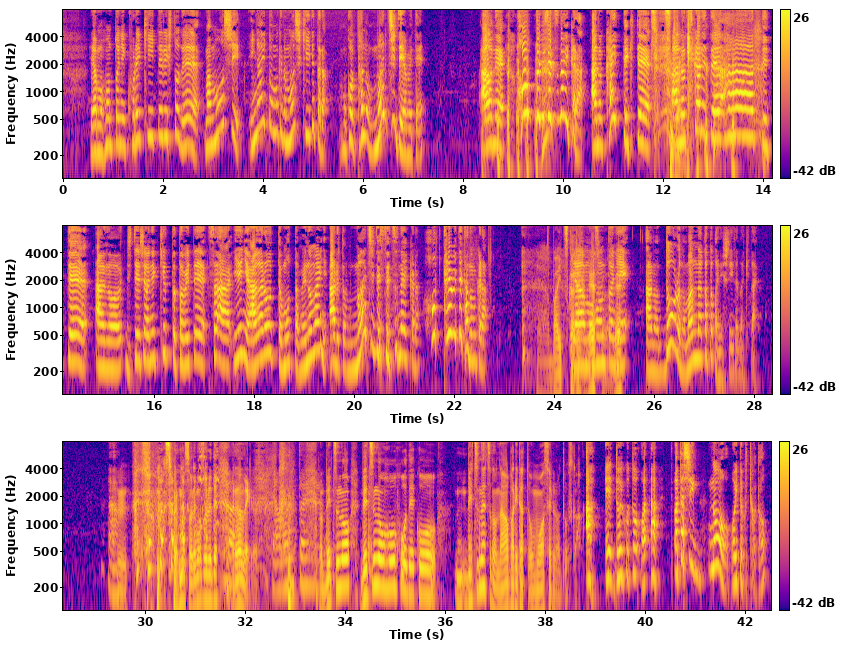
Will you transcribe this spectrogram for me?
いやもう本当にこれ聞いてる人で、まあもし、いないと思うけど、もし聞いてたら、もうこれ頼む、マジでやめて。あのね、本当に切ないから、あの、帰ってきて、あの、疲れて、はーって言って、あの、自転車をね、キュッと止めて、さあ、家に上がろうって思った目の前にあると、マジで切ないから、本当やめて頼むから。いや倍疲れいや、もう本当に、ねあの、道路の真ん中とかにしていただきたい。あうん。まあそれもそれもそれであれなんだけど。いや、本当に。ま あ別の別の方法でこう別のやつの縄張りだって思わせるのはどうですか？あ、え、どういうこと？わあ、私のを置いとくってこと？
